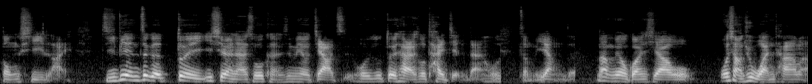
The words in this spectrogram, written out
东西来，即便这个对一些人来说可能是没有价值，或者说对他来说太简单或怎么样的，那没有关系啊。我我想去玩它嘛。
